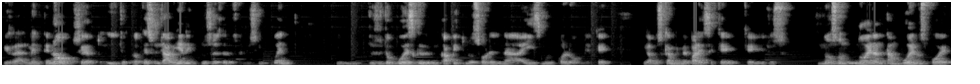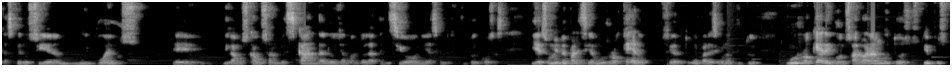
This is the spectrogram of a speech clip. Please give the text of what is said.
y realmente no, ¿cierto? Y yo creo que eso ya viene incluso desde los años 50. Entonces yo pude escribir un capítulo sobre el nadaísmo en Colombia, que digamos que a mí me parece que, que ellos no, son, no eran tan buenos poetas, pero sí eran muy buenos, eh, digamos, causando escándalos, llamando la atención y haciendo ese tipo de cosas. Y eso a mí me parecía muy rockero, ¿cierto? Me parecía una actitud muy rockera. Y Gonzalo Arango y todos esos tipos,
